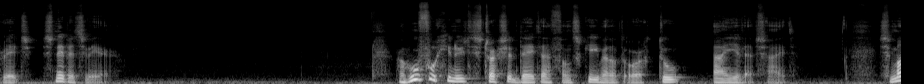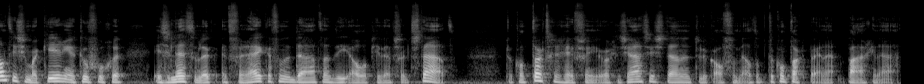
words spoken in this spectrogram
rich snippets weer. Maar hoe voeg je nu de structured data van schema.org toe aan je website? Semantische markeringen toevoegen is letterlijk het verrijken van de data die al op je website staat. De contactgegevens van je organisatie staan natuurlijk al vermeld op de contactpagina.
